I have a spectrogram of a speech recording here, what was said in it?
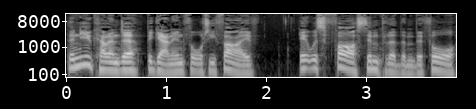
The new calendar began in 45. It was far simpler than before.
